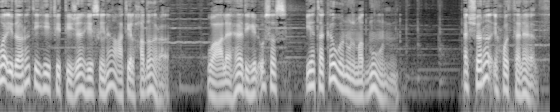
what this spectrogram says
وإدارته في اتجاه صناعة الحضارة وعلى هذه الأسس يتكون المضمون. الشرائح الثلاث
